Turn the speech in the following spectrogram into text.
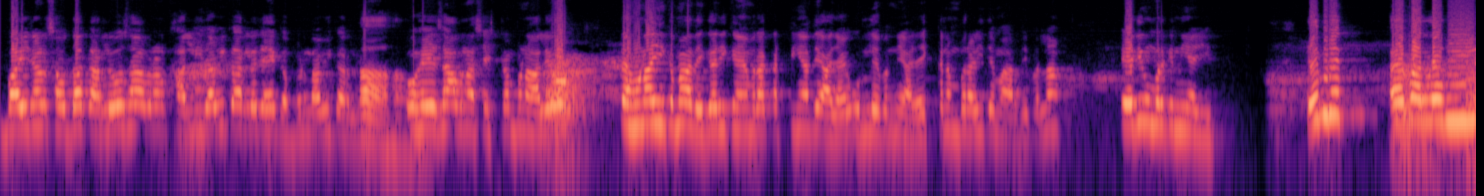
ਬਾਈ ਨਾਲ ਸੌਦਾ ਕਰ ਲਿਓ ਹਿਸਾਬ ਨਾਲ ਖਾਲੀ ਦਾ ਵੀ ਕਰ ਲਿਓ ਚਾਹੇ ਗੱਬਣ ਦਾ ਵੀ ਕਰ ਲਿਓ। ਉਹ ਹਿਸਾਬ ਨਾਲ ਸਿਸਟਮ ਬਣਾ ਲਿਓ। ਤੇ ਹੁਣ ਆਈ ਘਮਾ ਦੇ ਗਰੀ ਕੈਮਰਾ ਕੱਟੀਆਂ ਤੇ ਆ ਜਾਏ ਉਰਲੇ ਬੰਨੇ ਆ ਜਾਏ ਇੱਕ ਨੰਬਰ ਵਾਲੀ ਤੇ ਮਾਰ ਦੇ ਪਹਿਲਾਂ। ਇਹਦੀ ਉਮਰ ਕਿੰਨੀ ਆ ਜੀ? ਇਹ ਵੀਰੇ ਐ ਮੰਨ ਲਓ ਵੀ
